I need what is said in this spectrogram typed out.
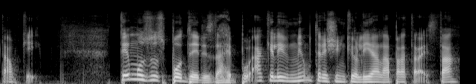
tá ok. Temos os poderes da República. Aquele mesmo trechinho que eu lia lá para trás, tá?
